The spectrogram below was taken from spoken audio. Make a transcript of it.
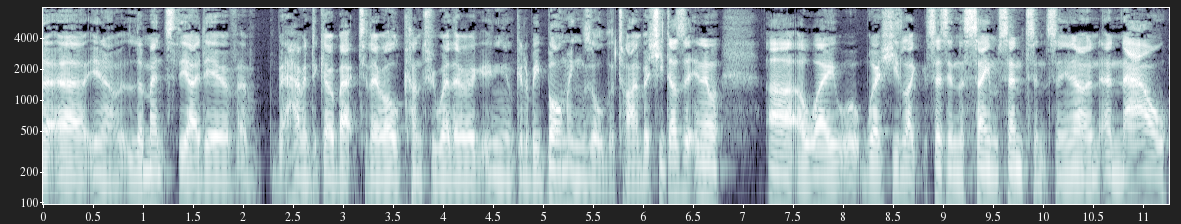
uh, you know, laments the idea of, of having to go back to their old country where there are you know, going to be bombings all the time. But she does it in a, uh, away w- where she like says in the same sentence, you know, and, and now,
